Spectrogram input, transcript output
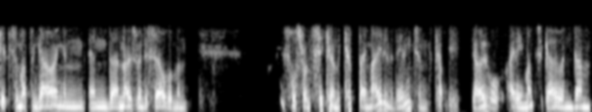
gets them up and going and and uh, knows when to sell them. And this horse run second in the Cup they made in at Addington a couple of ago or eighteen months ago, and um,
